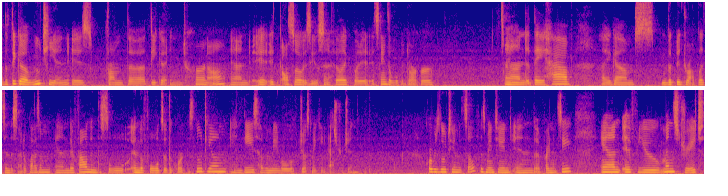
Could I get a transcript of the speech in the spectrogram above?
the theca lutein is from the theca interna, and it, it also is eosinophilic, but it, it stains a little bit darker. And they have like um, lipid droplets in the cytoplasm, and they're found in the soul in the folds of the corpus luteum, and these have the main role of just making estrogen. Corpus luteum itself is maintained in the pregnancy, and if you menstruate,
